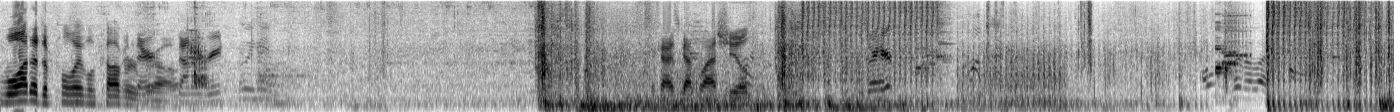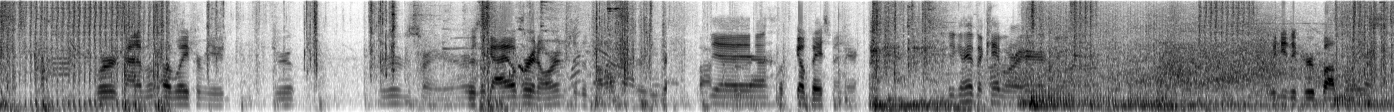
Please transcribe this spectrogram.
What a deployable cover, Right there, bro. down on green. The guy's got blast shield. He's right here. We're kind of away from you, Drew. We're right here. There's a guy over in orange in the tunnel. Or is he right? Fuck, Yeah, I'm yeah, yeah. Let's go basement here. You can hit the cable right here. We need to group up, boys.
